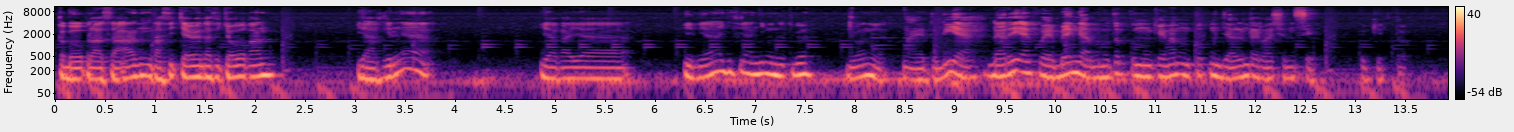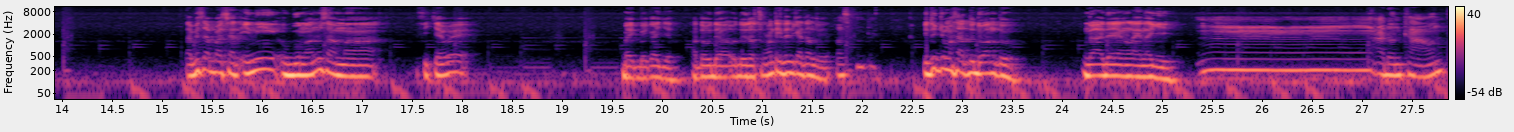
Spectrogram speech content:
kebawa perasaan entah si cewek entah si cowok kan ya akhirnya ya kayak ini aja sih anjing menurut gue gimana ya? Nah itu dia. Dari FWB nggak menutup kemungkinan untuk menjalin relationship. Begitu. Tapi sampai saat ini hubungan lu sama si cewek baik-baik aja? Atau udah udah udah kontak tadi kata lu ya? Pas kontak. Itu cuma satu doang tuh. Nggak ada yang lain lagi? Hmm, I don't count.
